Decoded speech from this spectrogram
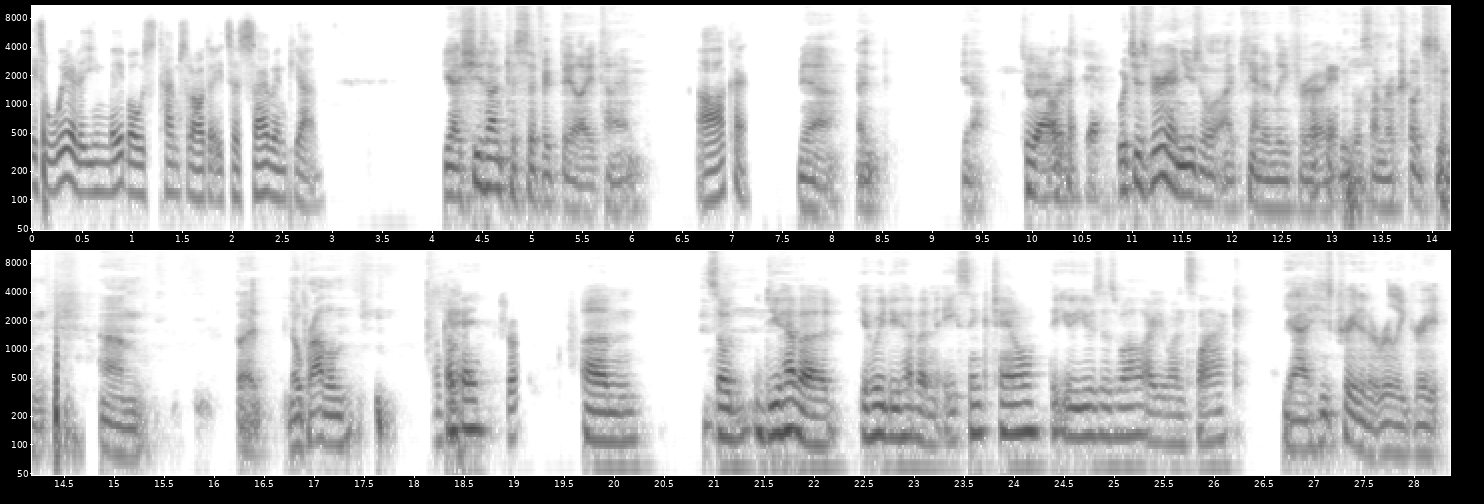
It's weird in Mabel's time slot. It's at seven p.m. Yeah, she's on Pacific Daylight Time. Ah, okay. Yeah, and yeah, Two hours, Okay. yeah. which is very unusual, uh, candidly, for Okay. a Google Summer Code student. Um, but no problem. Okay. Okay. Sure. Um, so do you have a, Yahui, do you have an async channel that you use as well? Are you on Slack? Yeah, he's created a really great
